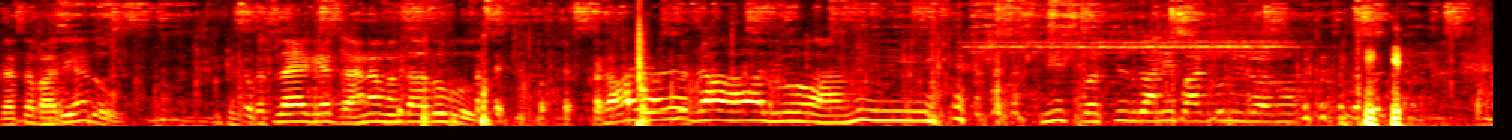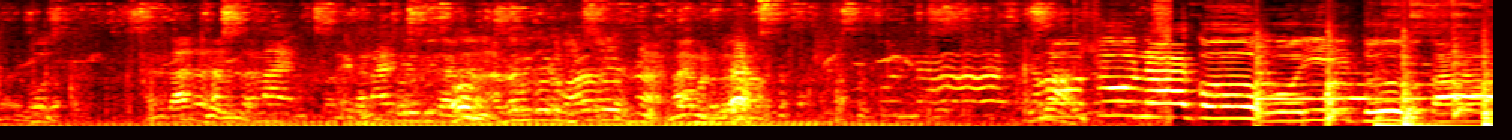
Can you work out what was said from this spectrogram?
त्याचा भारी आहे तो. कसला आहे गाणं म्हणता तू. झालो आम्ही. तीस पस्तीस गाणी पाठ करून दिलो सुना कोई तुका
